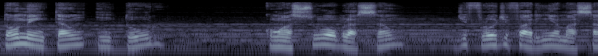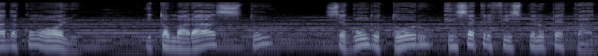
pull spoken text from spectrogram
Tome então um touro com a sua oblação de flor de farinha amassada com óleo, e tomarás tu, segundo o touro, em sacrifício pelo pecado.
